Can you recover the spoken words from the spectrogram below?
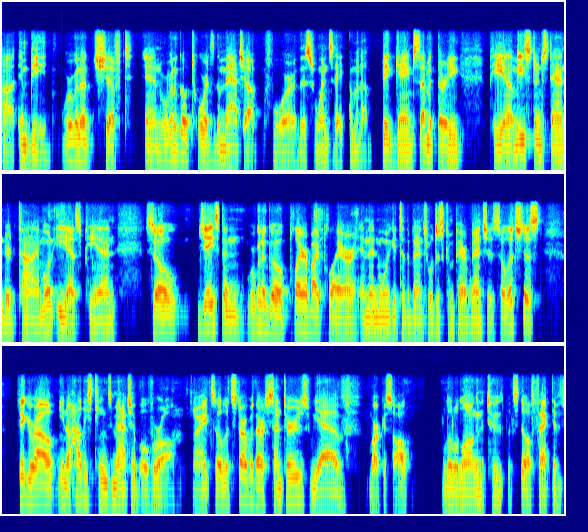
uh, Embiid, we're gonna shift and we're going to go towards the matchup for this Wednesday coming up. Big game, 7:30 p.m. Eastern Standard Time on ESPN. So, Jason, we're going to go player by player, and then when we get to the bench, we'll just compare benches. So let's just figure out, you know, how these teams match up overall. All right. So let's start with our centers. We have Marc All, a little long in the tooth, but still effective.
